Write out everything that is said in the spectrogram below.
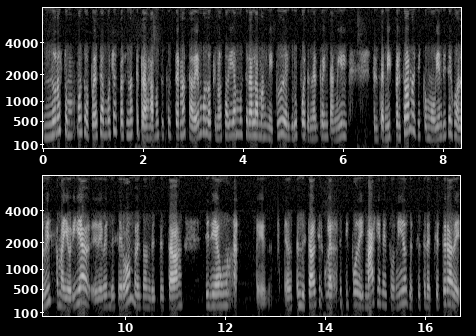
no nos tomó por sorpresa. Muchas personas que trabajamos estos temas sabemos, lo que no sabíamos era la magnitud del grupo de tener 30 mil 30 mil personas y como bien dice Juan Luis, la mayoría eh, deben de ser hombres, donde se estaban, tenía una... Eh, donde estaban circulando este tipo de imágenes, sonidos, etcétera, etcétera, de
